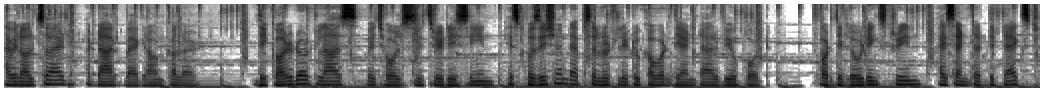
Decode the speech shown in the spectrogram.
I will also add a dark background color. The corridor class, which holds the 3D scene, is positioned absolutely to cover the entire viewport. For the loading screen, I centered the text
